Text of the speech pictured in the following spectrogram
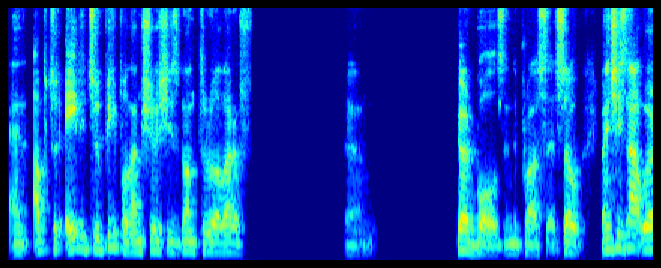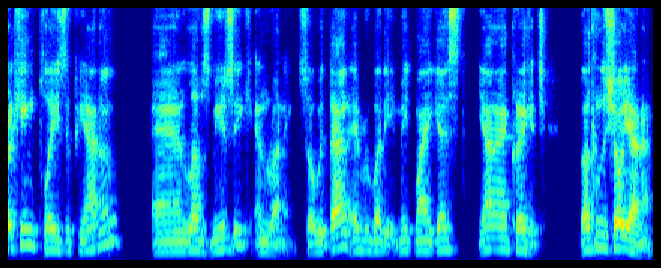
and up to 82 people. I'm sure she's gone through a lot of um, curveballs in the process. So when she's not working, plays the piano and loves music and running. So with that, everybody meet my guest, Jana Krekic. Welcome to the show, Jana.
